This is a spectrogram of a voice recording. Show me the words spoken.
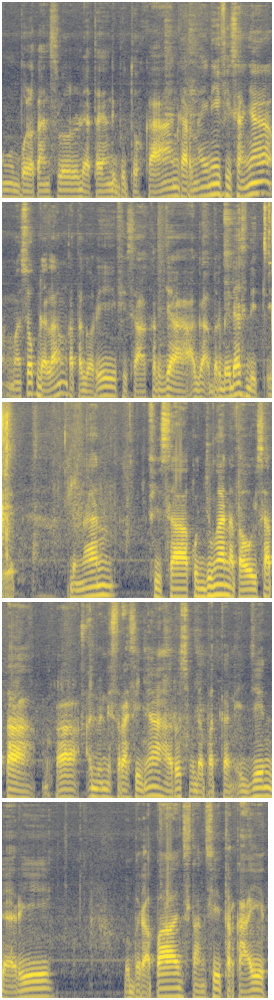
mengumpulkan seluruh data yang dibutuhkan karena ini visanya masuk dalam kategori visa kerja agak berbeda sedikit dengan visa kunjungan atau wisata maka administrasinya harus mendapatkan izin dari beberapa instansi terkait.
